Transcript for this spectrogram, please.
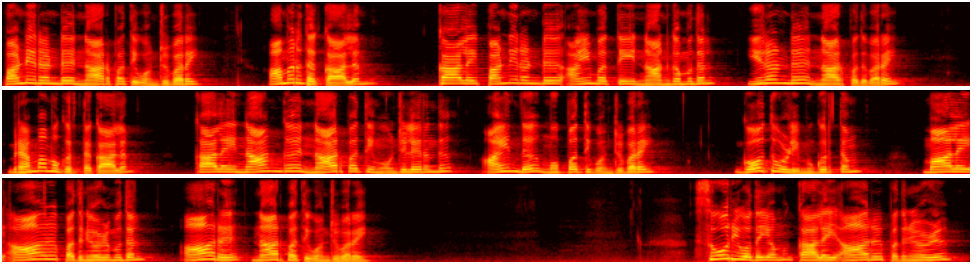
பன்னிரண்டு நாற்பத்தி ஒன்று வரை. அமிர்த காலம் காலை பன்னிரண்டு ஐம்பத்தி நான்கு முதல் இரண்டு நாற்பது வரை. பிரம்ம முகூர்த்த காலம் காலை நான்கு நாற்பத்தி மூன்றிலிருந்து ஐந்து முப்பத்தி ஒன்று வரை. கோதூளி முகூர்த்தம் மாலை ஆறு பதினேழு முதல் ஆறு நாற்பத்தி ஒன்று வரை. சூரியோதயம் காலை ஆறு பதினேழு.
